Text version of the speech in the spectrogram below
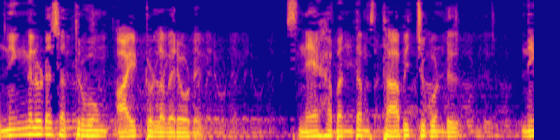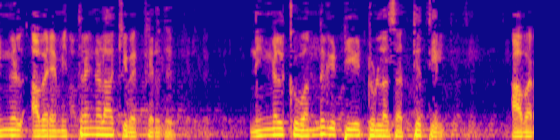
നിങ്ങളുടെ ശത്രുവും ആയിട്ടുള്ളവരോട് സ്നേഹബന്ധം സ്ഥാപിച്ചുകൊണ്ട് നിങ്ങൾ അവരെ മിത്രങ്ങളാക്കി വെക്കരുത് നിങ്ങൾക്ക് വന്നുകിട്ടിയിട്ടുള്ള സത്യത്തിൽ അവർ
